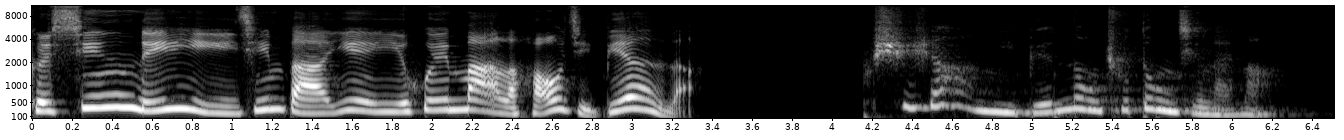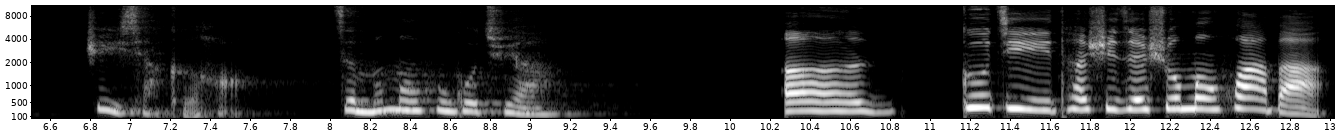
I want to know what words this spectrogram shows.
可心里已经把叶一辉骂了好几遍了。不是让你别弄出动静来吗？这下可好，怎么蒙混过去啊？呃，估计他是在说梦话吧。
